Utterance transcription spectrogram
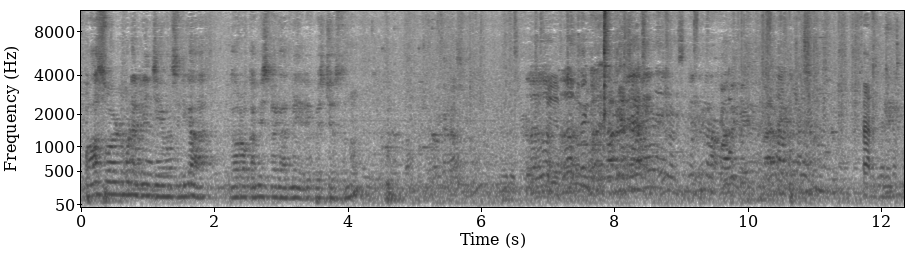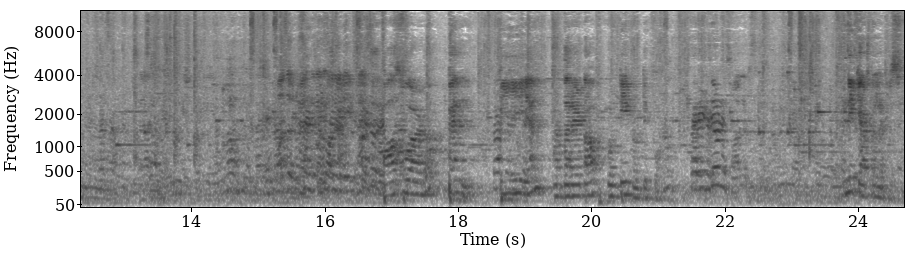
పాస్వర్డ్ కూడా రిలీజ్ చేయవలసిందిగా గౌరవ కమిషనర్ గారిని రిక్వెస్ట్ చేస్తున్నాం. Password pen P E N at the rate of twenty twenty four ఎన్ని క్యాపిటల్ లెటర్స్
